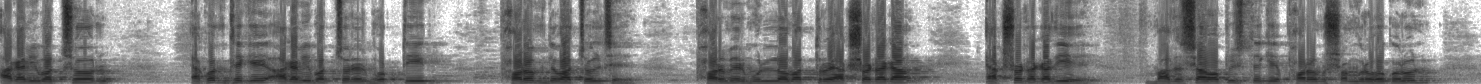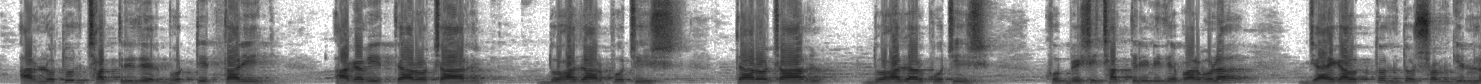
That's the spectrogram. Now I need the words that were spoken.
আগামী বছর, এখন থেকে আগামী বছরের ভর্তির ফর্ম দেওয়া চলছে। ফর্মের মূল্য মাত্র একশো টাকা। একশো টাকা দিয়ে মাদ্রাসা অফিস থেকে ফর্ম সংগ্রহ করুন। আর নতুন ছাত্রীদের ভর্তির তারিখ আগামী তেরো চার দু হাজার পঁচিশ, তেরো চার দু হাজার পঁচিশ, খুব বেশি ছাত্রী নিতে পারব না। জায়গা অত্যন্ত সংকীর্ণ,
